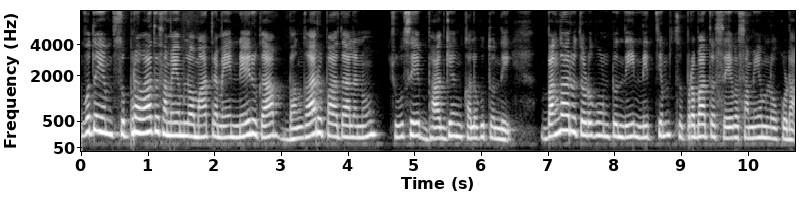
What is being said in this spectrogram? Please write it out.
ఉదయం సుప్రభాత సమయంలో మాత్రమే నేరుగా బంగారు పాదాలను చూసే భాగ్యం కలుగుతుంది. బంగారు తొడుగు ఉంటుంది నిత్యం సుప్రభాత సేవ సమయంలో కూడా.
